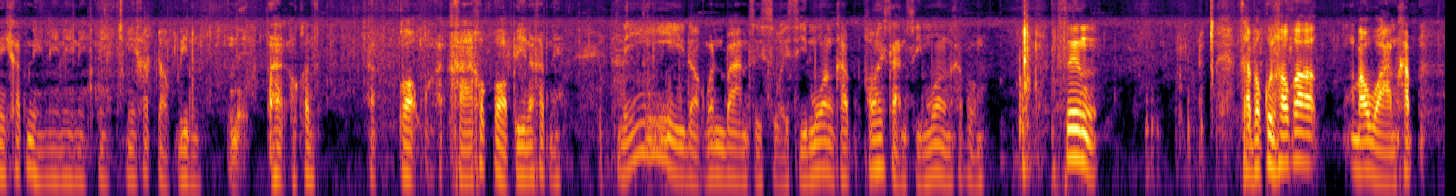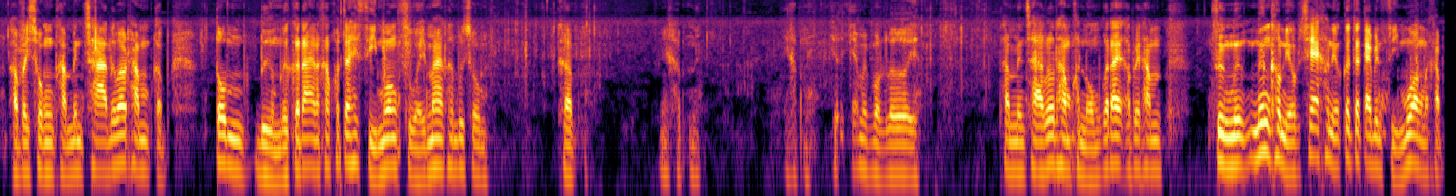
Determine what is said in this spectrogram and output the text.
นี่ครับนี่นี่นี่นี่นี่ครับ ดอกดินนี่หักเอาก่อนหักกรอบขาเขากรอบดีนะครับนี่ นี่ดอกบานๆสวยๆสีม่วงครับเขาให้สารสีม่วงนะครับ ผม ซึ่งสรรพคุณเขาก็เบาหวานครับ เอาไปชงทำเป็นชาหรือว่าทำกับต้มดื่มเลยก็ได้นะครับเขาจะให้สีม่วงสวยมากท่านผู้ชมครับ นี่ครับนี่นี่ครับนี่เยอะแยะไปหมดเลยทำเป็นชาแล้วทำขนมก็ได้เอาไปทำซึ่งนึ่งนึ่งข้าวเหนียวแช่ข้าวเหนียวก็จะกลายเป็นสีม่วงนะครับ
